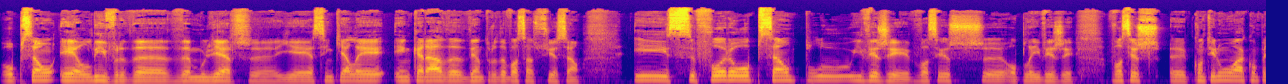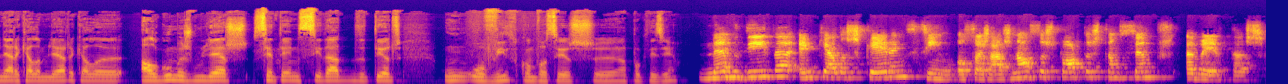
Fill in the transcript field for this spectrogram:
A opção é livre da, da mulher eh, e é assim que ela é encarada dentro da vossa associação. E se for a opção pelo IVG, vocês, eh, ou pela IVG, vocês eh, continuam a acompanhar aquela mulher? Aquela, algumas mulheres sentem a necessidade de ter um ouvido, como vocês há pouco diziam? Na medida em que elas querem, sim. Ou seja, as nossas portas estão sempre abertas.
